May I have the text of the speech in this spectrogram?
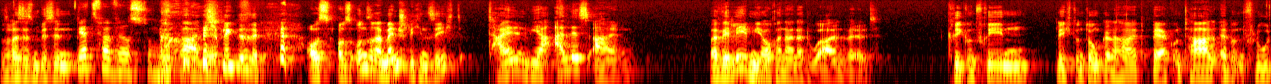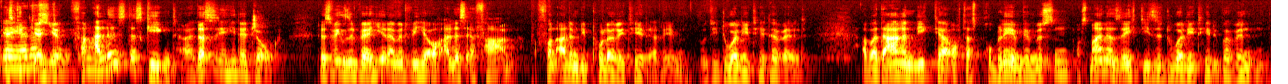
Also was ist ein bisschen... Jetzt verwirrst du mich gerade. Aus, aus unserer menschlichen Sicht teilen wir alles ein. Weil wir leben ja auch in einer dualen Welt. Krieg und Frieden, Licht und Dunkelheit, Berg und Tal, Ebbe und Flut. Ja, es ja, gibt ja das hier stimmt. für Mhm. alles das Gegenteil. Das ist ja hier der Joke. Deswegen sind wir hier, damit wir hier auch alles erfahren, von allem die Polarität erleben und die Dualität der Welt. Aber darin liegt ja auch das Problem. Wir müssen aus meiner Sicht diese Dualität überwinden.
